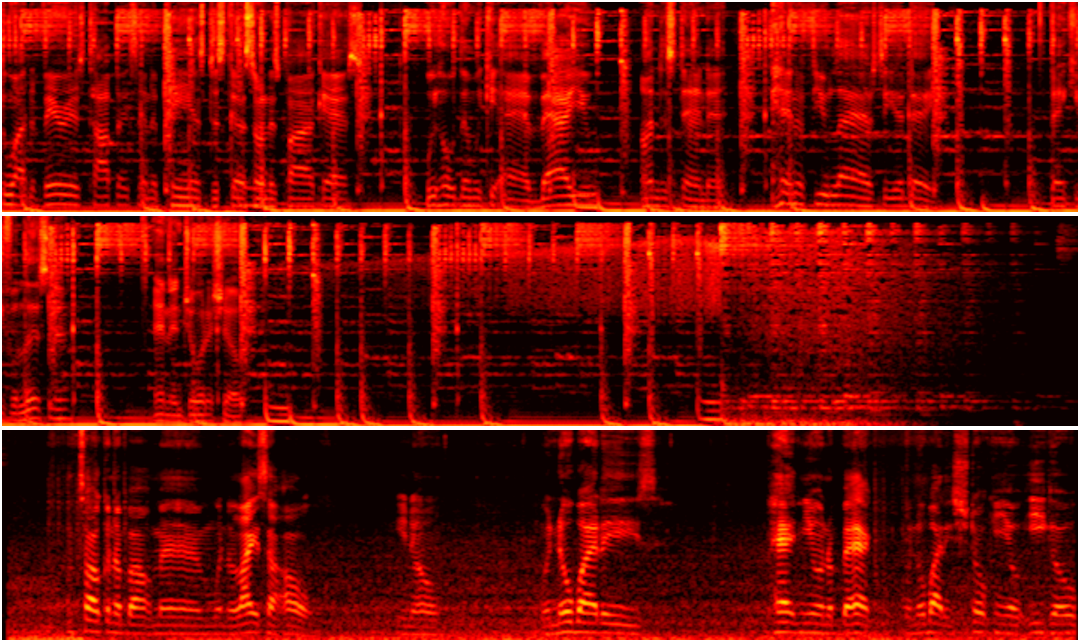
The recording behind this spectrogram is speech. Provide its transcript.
Throughout the various topics and opinions discussed on this podcast, we hope that we can add value, understanding, and a few laughs to your day. Thank you for listening and enjoy the show. Talking about, man, when the lights are off, you know, when nobody's patting you on the back, when nobody's stroking your ego,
